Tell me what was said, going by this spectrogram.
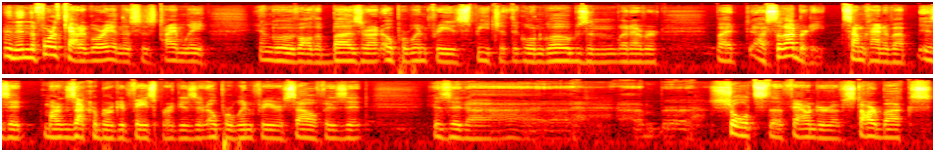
And then the fourth category, and this is timely in lieu of all the buzz around Oprah Winfrey's speech at the Golden Globes and whatever, but a celebrity, some kind of a. Is it Mark Zuckerberg at Facebook? Is it Oprah Winfrey herself? Is it, is it uh, uh, Schultz, the founder of Starbucks?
